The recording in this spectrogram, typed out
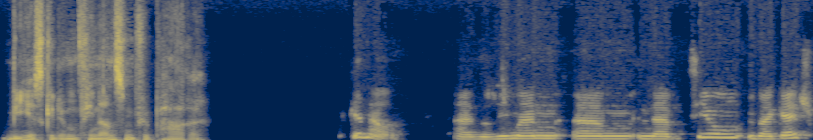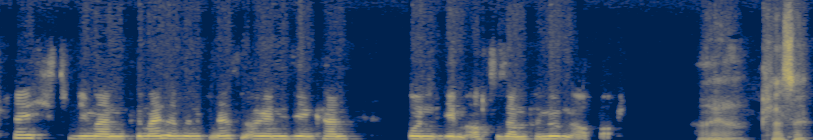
Wie? Es geht um Finanzen für Paare. Genau. Also wie man ähm, in der Beziehung über Geld spricht, wie man gemeinsam seine Finanzen organisieren kann und eben auch zusammen Vermögen aufbaut. Ah ja, klasse.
